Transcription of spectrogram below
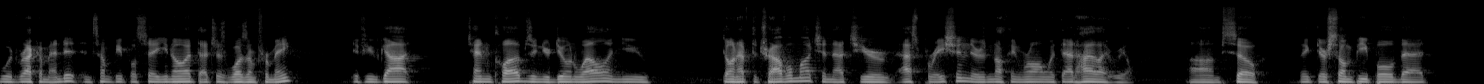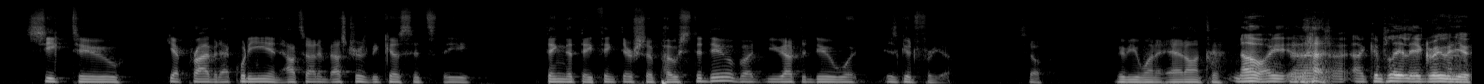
would recommend it. And some people say, you know what, that just wasn't for me. If you've got ten clubs and you're doing well, and you don't have to travel much and that's your aspiration, there's nothing wrong with that highlight reel. Um, so I think there's some people that seek to get private equity and outside investors because it's the thing that they think they're supposed to do, but you have to do what is good for you. So maybe you want to add on to. No, I, uh, I completely agree with you.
